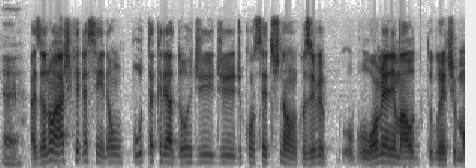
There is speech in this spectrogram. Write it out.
É. Mas eu não acho que ele, assim, ele é um puta criador de, de, de conceitos, não. Inclusive, o, o Homem Animal do Grant Morrison,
